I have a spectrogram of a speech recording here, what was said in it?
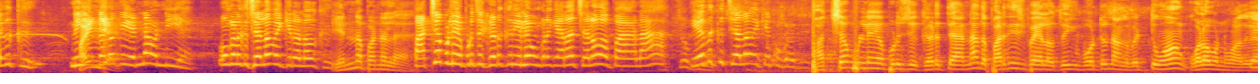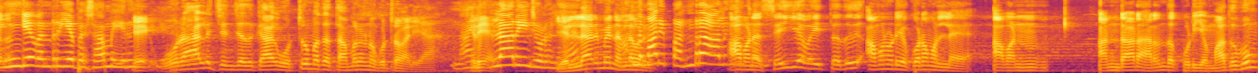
எதுக்கு? நீங்க என்ன பண்ணீங்க உங்களுக்கு செலவு வைக்கிற அளவுக்கு. என்ன பண்ணல? பச்சை பிள்ளைய பிடிச்சி கெடுக்கிறீங்களே உங்களுக்கு யாராவது செலவு வைப்பாங்களா? எதுக்கு செலவு வைக்கணும் உங்களுக்கு? பச்சை பிள்ளைய பிடிச்சி கெடுத்தான்னா அந்த பரதேசி பையில தூக்கி போட்டு நாங்கள் வெட்டுவோம் கொலை பண்ணுவோம் அது இங்கே வன்றீங்க பேசாம இருங்க ஏய் ஒரு ஆள் செஞ்சதுக்காக ஒற்றுமொத்த தமிழனை குற்றவாளியா. எல்லாரையும் சொல்லல. எல்லாருமே நல்லவர். மாதிரி பண்ற ஆளுங்க அவனை செய்ய வைத்தது அவனுடைய குணம் அல்ல. அவன் அன்றாட அருந்தக்கூடிய மதுவும்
